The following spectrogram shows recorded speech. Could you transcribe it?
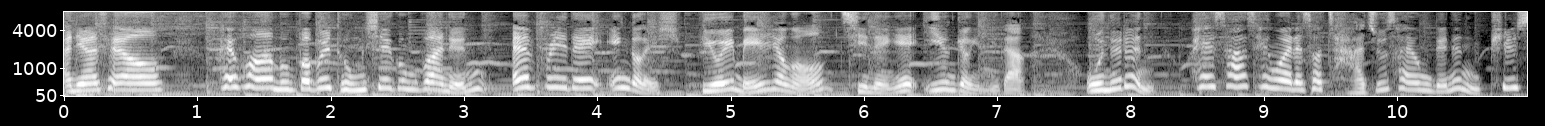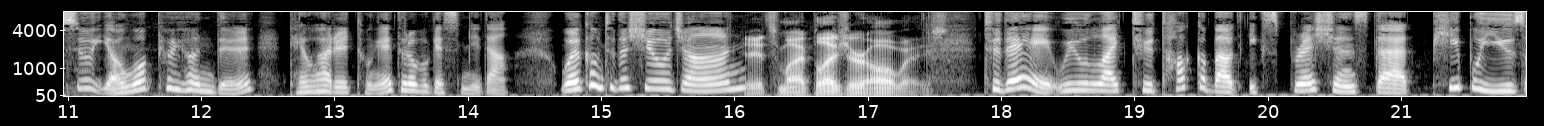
안녕하세요. 회화와 문법을 동시에 공부하는 Everyday English, 비오의 매일 영어 진행의 이은경입니다. 오늘은 회사 생활에서 자주 사용되는 필수 영어 표현들 대화를 통해 들어보겠습니다. Welcome to the show, John. It's my pleasure always. Today, we would like to talk about expressions that people use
